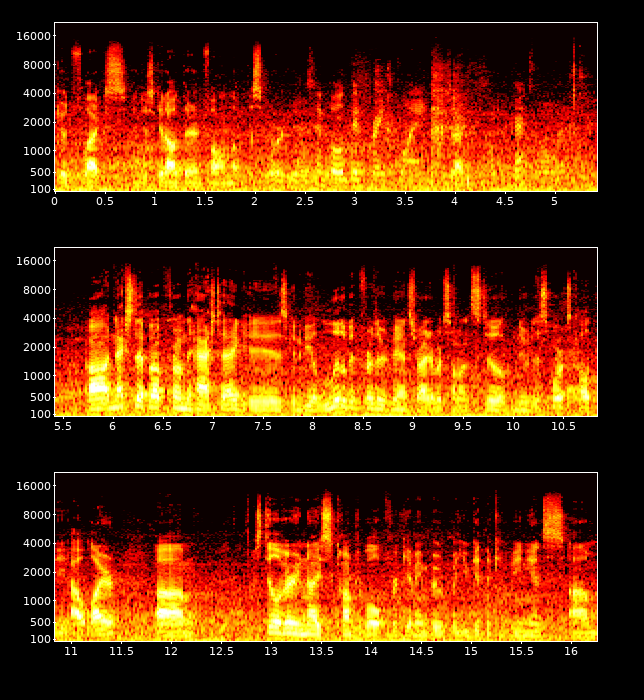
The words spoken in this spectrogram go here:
good flex, and just get out there and fall in love with the sport. Simple, good price point. Exactly. Okay. Uh, next step up from the hashtag is going to be a little bit further advanced rider, but someone still new to the sport. It's called the Outlier. Um, still a very nice, comfortable, forgiving boot, but you get the convenience um,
